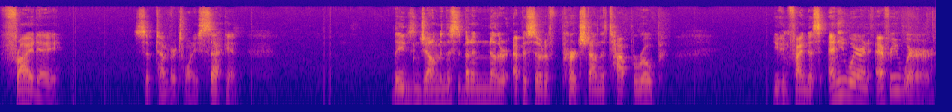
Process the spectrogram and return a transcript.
Friday, September 22nd. Ladies and gentlemen, this has been another episode of Perched on the Top Rope. You can find us anywhere and everywhere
